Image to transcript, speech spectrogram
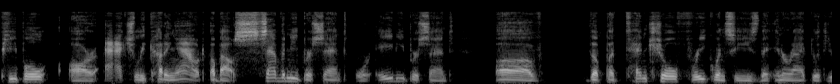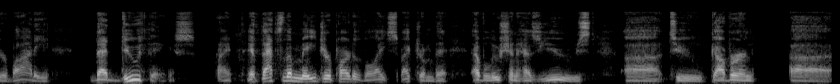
people are actually cutting out about 70% or 80% of the potential frequencies that interact with your body that do things right? If that's the major part of the light spectrum that evolution has used uh, to govern uh,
